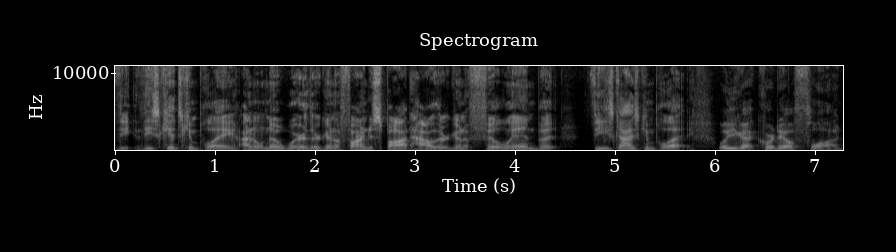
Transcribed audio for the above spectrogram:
the, these kids can play. I don't know where they're going to find a spot, how they're going to fill in, but these guys can play. Well, you got Cordell Flott,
